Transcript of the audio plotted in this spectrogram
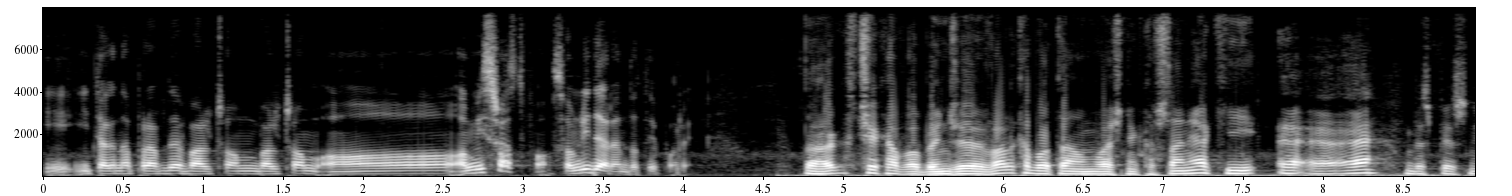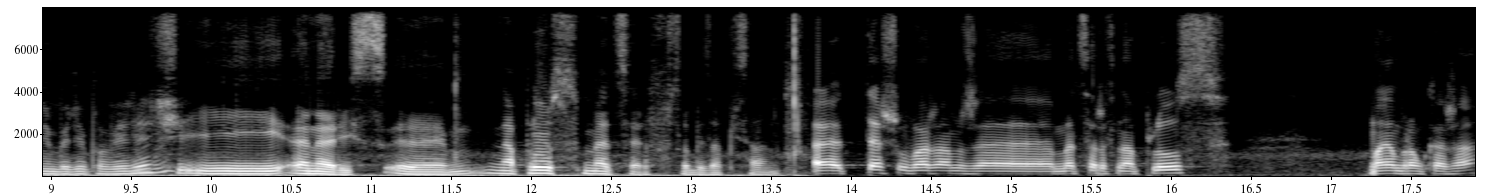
I, I tak naprawdę walczą, walczą o, o mistrzostwo. Są liderem do tej pory. Tak, ciekawa będzie walka, bo tam właśnie kasztaniaki, EEE, bezpiecznie będzie powiedzieć, i Eneris. Na plus Metserf sobie zapisałem. E, też uważam, że Mecerf na plus mają bramkarza.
